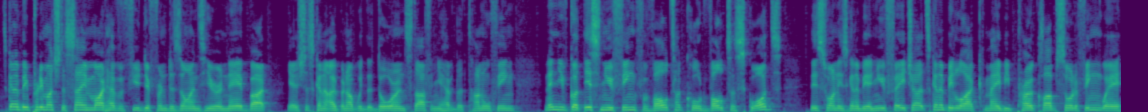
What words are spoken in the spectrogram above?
It's going to be pretty much the same. Might have a few different designs here and there, but yeah, it's just going to open up with the door and stuff, and you have the tunnel thing. And then you've got this new thing for Volta called Volta Squads. This one is going to be a new feature. It's going to be like maybe Pro Club sort of thing where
